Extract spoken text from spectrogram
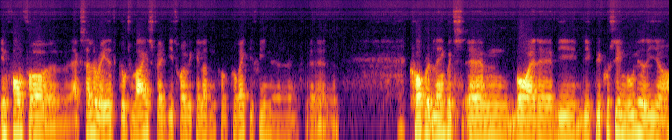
en form for uh, accelerated go-to-market strategy, tror jeg, vi kalder den på, på rigtig fin uh, uh, corporate language, um, hvor at, uh, vi, vi, vi kunne se en mulighed i at,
